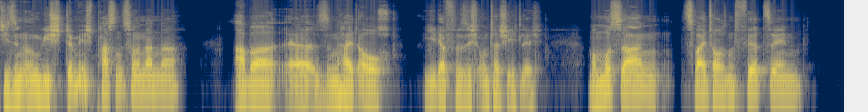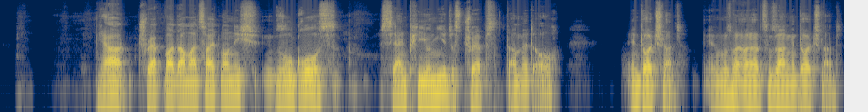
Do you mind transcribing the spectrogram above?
die sind irgendwie stimmig, passen zueinander, aber äh, sind halt auch jeder für sich unterschiedlich. Man muss sagen, 2014 ja, Trap war damals halt noch nicht so groß. Ist ja ein Pionier des Traps damit auch. In Deutschland. Muss man immer dazu sagen, in Deutschland.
